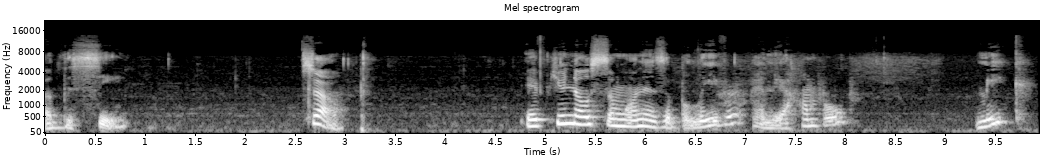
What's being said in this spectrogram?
of the sea. So, if you know someone is a believer and they're humble, meek,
